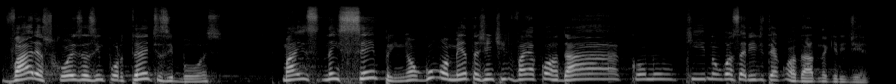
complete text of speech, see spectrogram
várias coisas importantes e boas, mas nem sempre, em algum momento, a gente vai acordar como que não gostaria de ter acordado naquele dia.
